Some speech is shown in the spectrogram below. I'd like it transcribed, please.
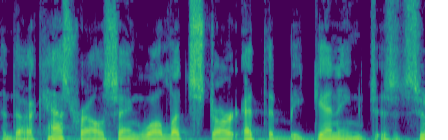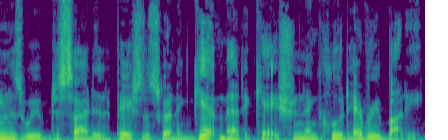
The CAST trial is saying, well, let's start at the beginning, just as soon as we've decided the patient's going to get medication, include everybody.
